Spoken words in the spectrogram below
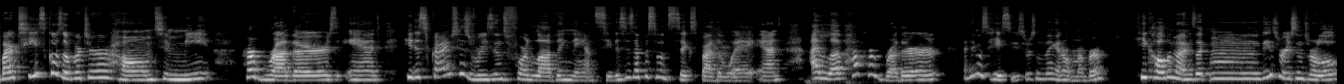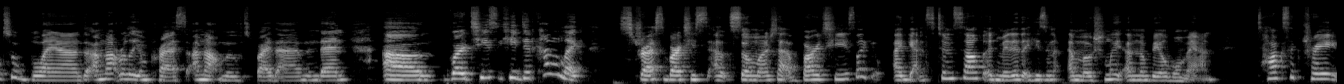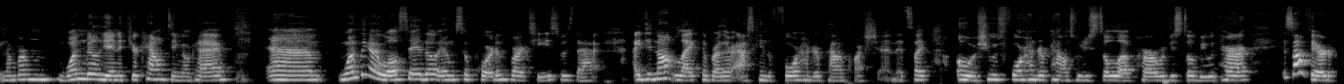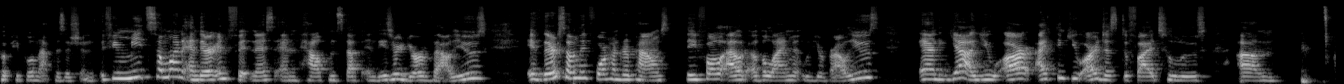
Bartise goes over to her home to meet her brothers and he describes his reasons for loving Nancy. This is episode six, by the way. And I love how her brother, I think it was Jesus or something, I don't remember. He called him out. He's like, mm, these reasons are a little too bland. I'm not really impressed. I'm not moved by them. And then um Bartise, he did kind of like stress Bartise out so much that Bartise, like against himself, admitted that he's an emotionally unavailable man toxic trait number 1 million if you're counting okay? Um one thing i will say though in support of bartise was that i did not like the brother asking the 400 pound question. It's like oh if she was 400 pounds would you still love her? Would you still be with her? It's not fair to put people in that position. If you meet someone and they're in fitness and health and stuff and these are your values if they're suddenly 400 pounds they fall out of alignment with your values. And yeah you are i think you are justified to lose um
